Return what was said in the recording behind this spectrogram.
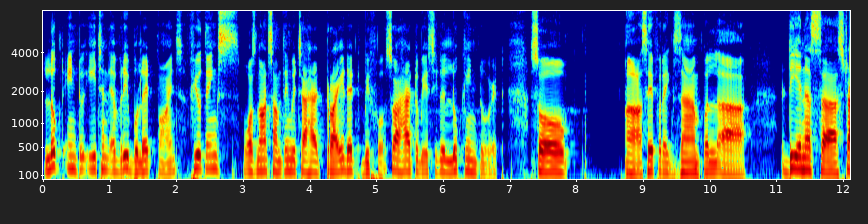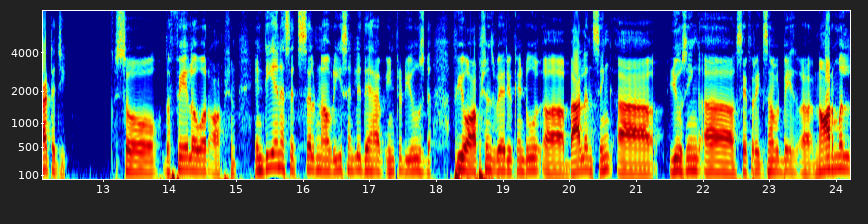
looked into each and every bullet points. Few things was not something which i had tried it before. So i had to basically look into it. So uh, say for example uh, dns uh, strategy so the failover option. In dns itself now recently they have introduced few options where you can do uh, balancing uh, using uh, say for example uh, normal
